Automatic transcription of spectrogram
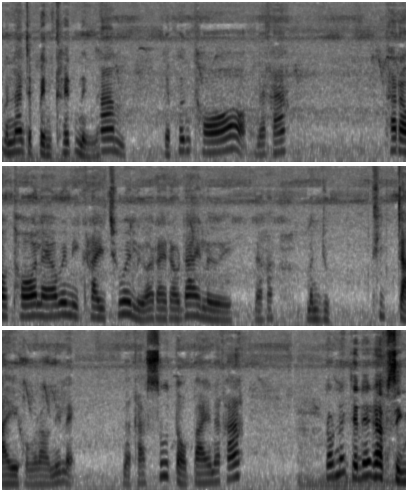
มันน่าจะเป็นเคล็ดหนึ่งนะห้ามอย่าเพิ่งท้อนะคะ ถ้าเราท้อแล้วไม่มีใครช่วยเหลืออะไรเราได้เลยนะคะ มันอยู่ที่ใจของเรานี่แหละนะคะ สู้ต่อไปนะคะ เราน่าจะได้รับสิ่ง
